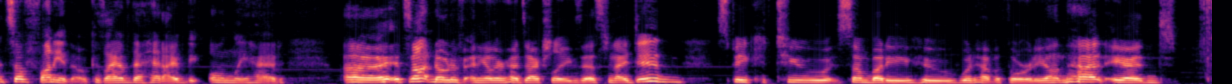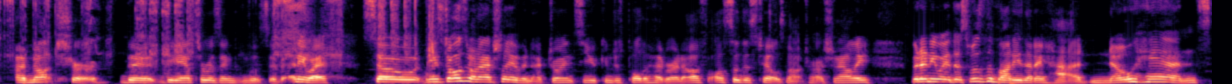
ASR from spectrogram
It's so funny though, because I have the head. I have the only head. Uh, it's not known if any other heads actually exist, and I did speak to somebody who would have authority on that, and I'm not sure. The the answer was inconclusive. Anyway, so these dolls don't actually have a neck joint, so you can just pull the head right off. Also, this tail is not Trashion Alley. But anyway, this was the body that I had. No hands,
